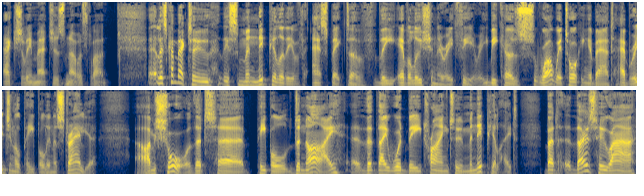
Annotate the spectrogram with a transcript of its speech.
actually matches Noah's flood. Uh, let's come back to this manipulative aspect of the evolutionary theory because while we're talking about Aboriginal people in Australia, I'm sure that uh, people deny uh, that they would be trying to manipulate, but those who are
